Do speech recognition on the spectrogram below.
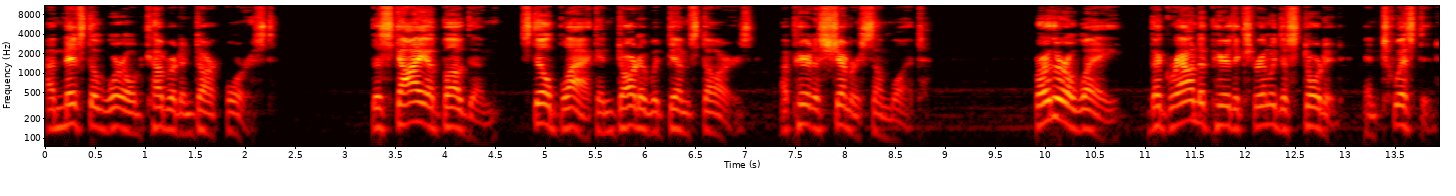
amidst a world covered in dark forest. The sky above them, still black and dotted with dim stars, appear to shimmer somewhat. Further away, the ground appears extremely distorted and twisted,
